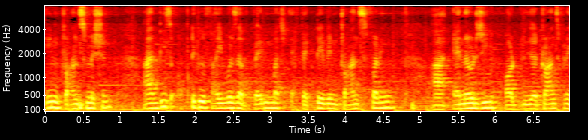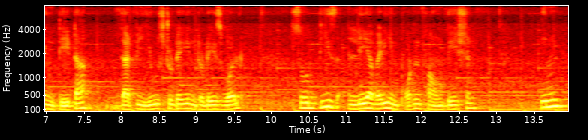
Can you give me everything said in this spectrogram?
in transmission. And these optical fibers are very much effective in transferring uh, energy or they are transferring data that we use today in today's world. So these lay a very important foundation in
